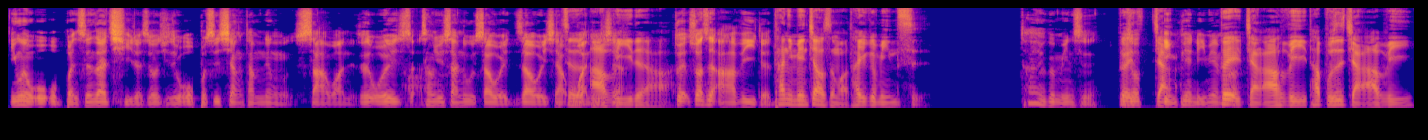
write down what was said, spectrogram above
因为我我本身在骑的时候，其实我不是像他们那种沙湾的，就是我会上去山路稍微绕一下玩一下。R V 的啊，对，算是 R V 的。它里面叫什么？它有个名词。它有个名词，对，讲影片里面对讲 R V，它不是讲 R V，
